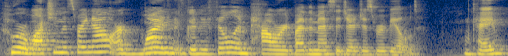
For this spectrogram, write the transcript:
who are watching this right now, are one, going to feel empowered by the message I just revealed. Okay?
